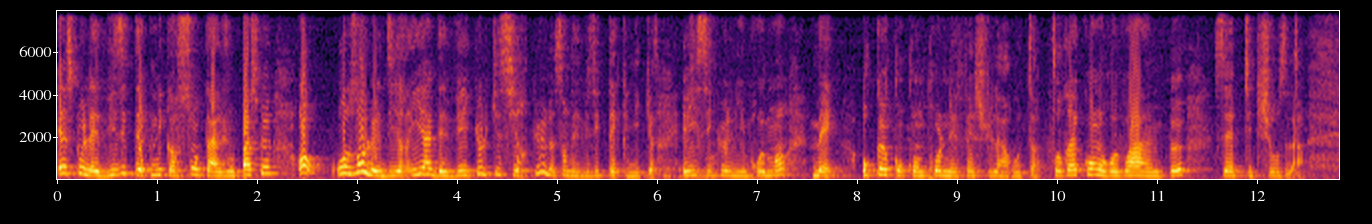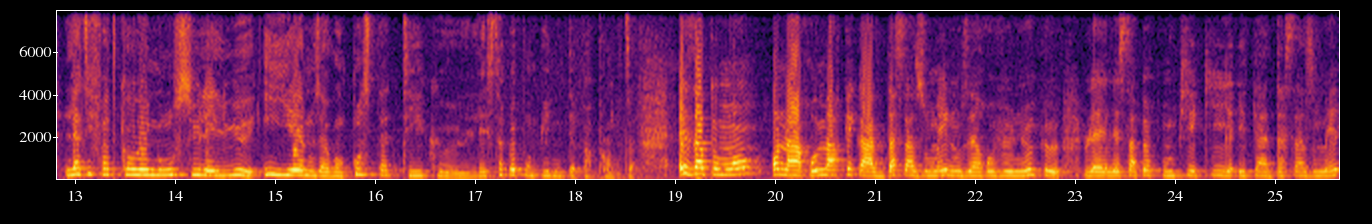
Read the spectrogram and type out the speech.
Est-ce que les visites techniques sont à jour? Parce que oh, osons le dire, il y a des véhicules qui circulent sans des visites techniques et ils circulent librement, mais aucun contrôle n'est fait sur la route. Il faudrait qu'on revoie un peu ces petites choses-là. Latifat Kawenou, sur les lieux, hier, nous avons constaté que les sapeurs-pompiers n'étaient pas promptes. Exactement. On a remarqué qu'à Dassazoumen, nous est revenu que les, sapeurs-pompiers qui étaient à Dassazoumen,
